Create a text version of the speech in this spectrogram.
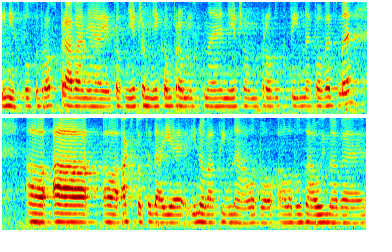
iný spôsob rozprávania, je to v niečom nekompromisné, niečom produktívne, povedzme. Uh, a uh, ak to teda je inovatívne alebo, alebo zaujímavé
